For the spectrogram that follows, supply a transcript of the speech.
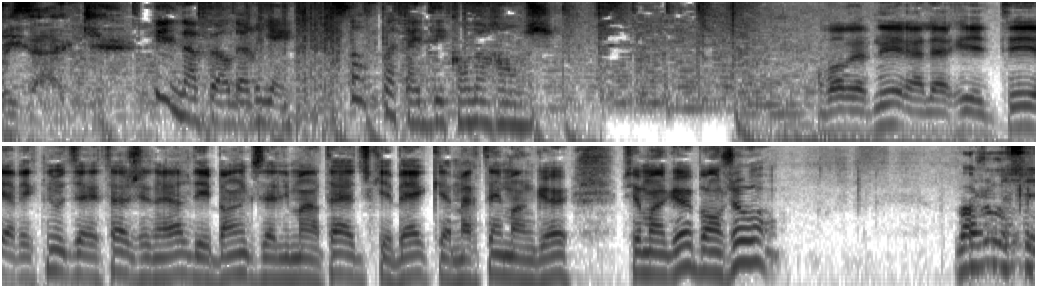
Trisac. Il n'a peur de rien, sauf peut-être des qu'on orange. On va revenir à la réalité avec nous, le directeur général des banques alimentaires du Québec, Martin Manger. Monsieur Manger, bonjour. Bonjour, Monsieur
